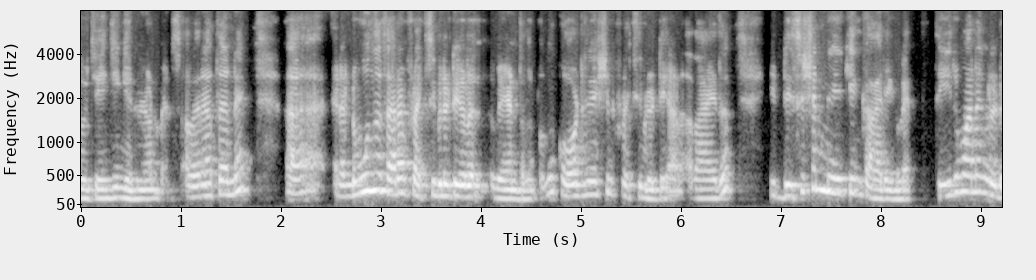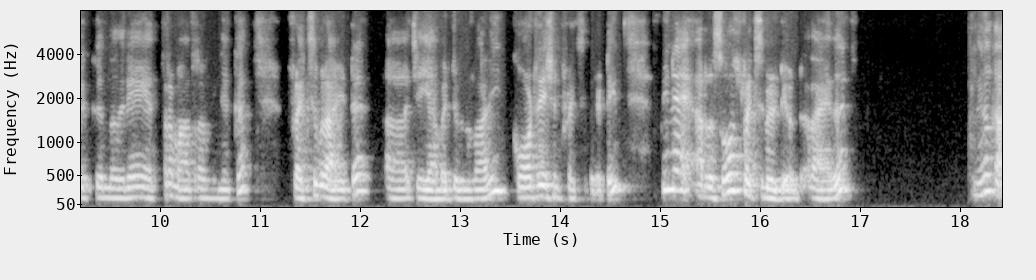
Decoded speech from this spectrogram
to changing environments അതിനകത്ത് തന്നെ രണ്ട് മൂന്ന് തരം ഫ്ലെക്സിബിലിറ്റികൾ വേണ്ടതുണ്ട്. ഒന്ന് കോർഡിനേഷൻ ഫ്ലെക്സിബിലിറ്റി ആണ്. അതായത് ഈ ഡിസിഷൻ മേക്കിംഗ് കാര്യങ്ങളെ തീരുമാനങ്ങൾ എടുക്കുന്നതിനെ എത്രമാത്രം നിങ്ങൾക്ക് ഫ്ലെക്സിബിൾ ആയിട്ട് ചെയ്യാൻ പറ്റും എന്നുള്ളതാണ് ഈ കോർഡിനേഷൻ ഫ്ലെക്സിബിലിറ്റി പിന്നെ റിസോഴ്സ് ഫ്ലെക്സിബിലിറ്റി ഉണ്ട്. അതായത് നിങ്ങൾക്ക്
